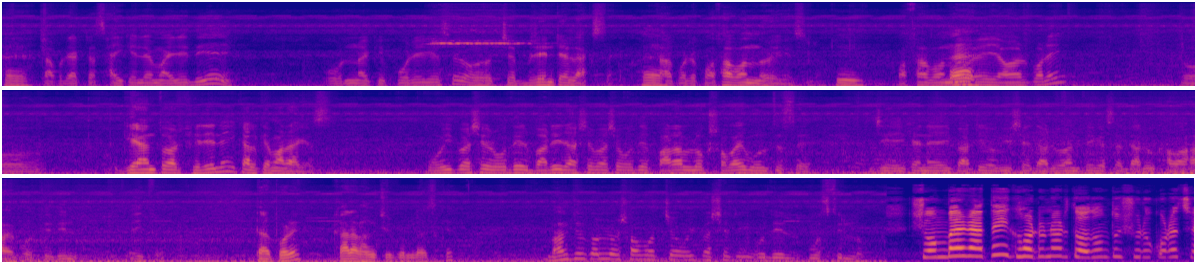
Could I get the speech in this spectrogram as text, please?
হ্যাঁ। তারপরে একটা সাইকেলে মাইরে দিয়ে ওর নাকি পড়ে গেছে ও হচ্ছে ব্রেনটে লাগছে। হ্যাঁ। তারপরে কথা বন্ধ হয়ে গেছিল। কথা বন্ধ হ্যাঁ। হয়ে যাওয়ার পরে তো জ্ঞান তো আর ফিরে নেই কালকে মারা গেছে। ওই পাশের ওদের বাড়ির আশেপাশে ওদের পাড়ার লোক সবাই বলতেছে যে এখানে এই বাটি অফিসে দারু আনতে গেছে দারু খাওয়া হয় প্রতিদিন। এই তো। তারপরে কারা ভাঙচুর করল আজকে? ভাঙচুর করল সব হচ্ছে ওই পাশেরই ওদের বস্তির লোক। সোমবার রাতেই ঘটনার তদন্ত শুরু করেছে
